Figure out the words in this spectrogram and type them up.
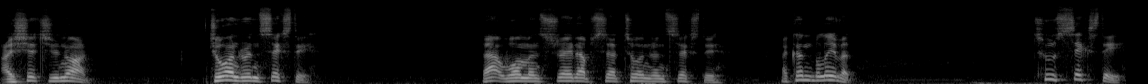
I shit you not, two hundred and sixty. That woman straight up said two hundred and sixty. I couldn't believe it. 260.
